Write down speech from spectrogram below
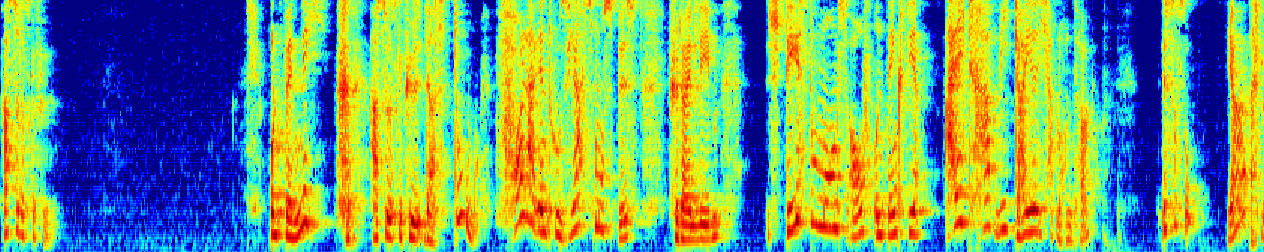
Hast du das Gefühl? Und wenn nicht, hast du das Gefühl, dass du voller Enthusiasmus bist für dein Leben, stehst du morgens auf und denkst dir, Alter, wie geil, ich habe noch einen Tag. Ist das so? Ja, also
